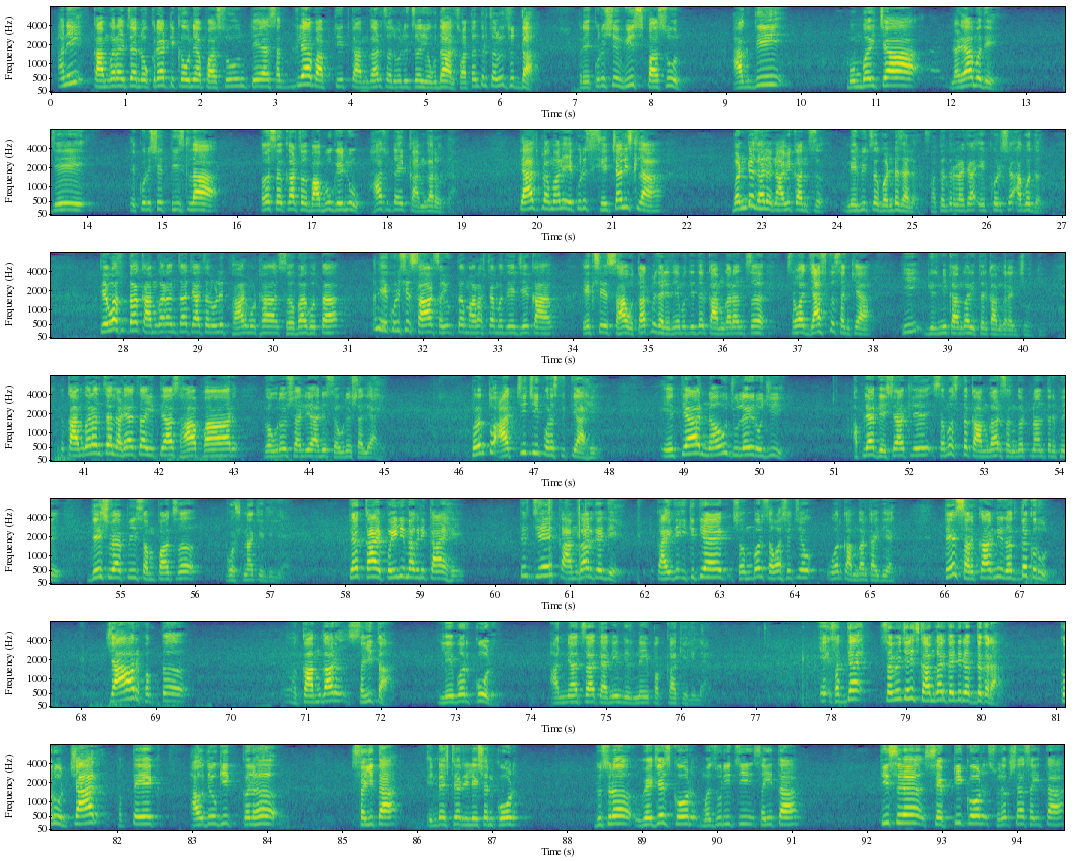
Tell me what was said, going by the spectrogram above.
आणि कामगारांच्या नोकऱ्या टिकवण्यापासून ते या सगळ्या बाबतीत कामगार चळवळीचं योगदान स्वातंत्र्य चळवळीसुद्धा तर एकोणीसशे वीसपासून अगदी मुंबईच्या लढ्यामध्ये जे एकोणीसशे तीसला असहकारचा बाबू गेनू हा सुद्धा एक कामगार होता. त्याचप्रमाणे एकोणीसशे सेहेचाळीसला बंड झालं नाविकांचं नेव्हीचं बंड झालं स्वातंत्र्याच्या एक वर्ष अगोदर. तेव्हासुद्धा कामगारांचा त्या चळवळीत फार मोठा सहभाग होता आणि एकोणीसशे साठ संयुक्त महाराष्ट्रामध्ये जे का एकशे सहा हुतात्मे झाले त्याच्यामध्ये तर कामगारांचं सर्वात जास्त संख्या ही गिरणी कामगार इतर कामगारांची होती. तर कामगारांचा लढ्याचा इतिहास हा फार गौरवशाली आणि सौरवशाली आहे. परंतु आजची जी परिस्थिती आहे येत्या नऊ जुलै रोजी आपल्या देशातले समस्त कामगार संघटनांतर्फे देशव्यापी संपाचं घोषणा केलेली आहे. तर काय पहिली मागणी काय आहे? तर जे कामगार कायदे कायदे किती आहेत शंभर सव्वाशेचे वर कामगार कायदे आहेत. ते सरकारने रद्द करून चार फक्त कामगार संहिता लेबर कोड आणण्याचा त्यांनी निर्णय पक्का केलेला आहे. ए सध्या चव्वेचाळीस कामगार कायदे रद्द करा. करून चार फक्त एक औद्योगिक कलह संहिता इंडस्ट्रियल रिलेशन कोड दुसरं वेजेस कोड मजुरीची संहिता तिसरं सेफ्टी कोड सुरक्षा संहिता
